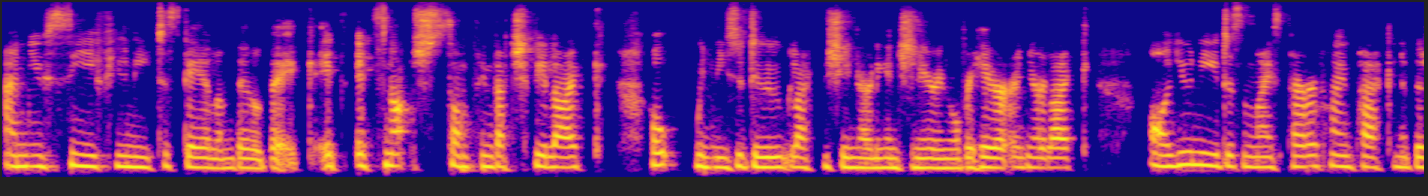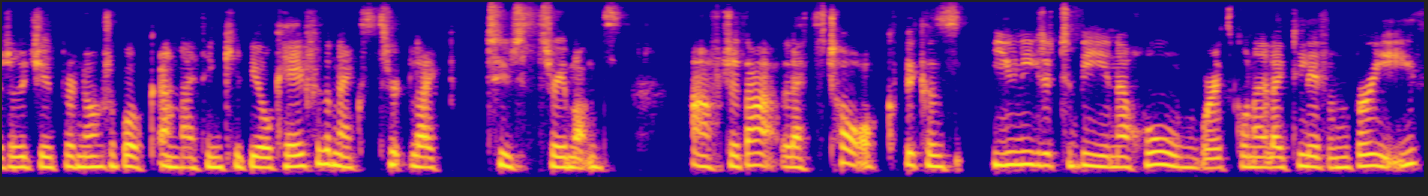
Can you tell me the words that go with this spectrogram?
and you see if you need to scale and build big. It, it's not something that should be like, oh, we need to do like machine learning engineering over here. And you're like, all you need is a nice PowerPoint pack and a bit of a Jupyter notebook. And I think you'll be okay for the next th- like two to three months. After that, let's talk because you need it to be in a home where it's going to like live and breathe.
